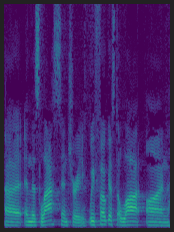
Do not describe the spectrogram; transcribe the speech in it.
uh, in this last century, we focused a lot on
